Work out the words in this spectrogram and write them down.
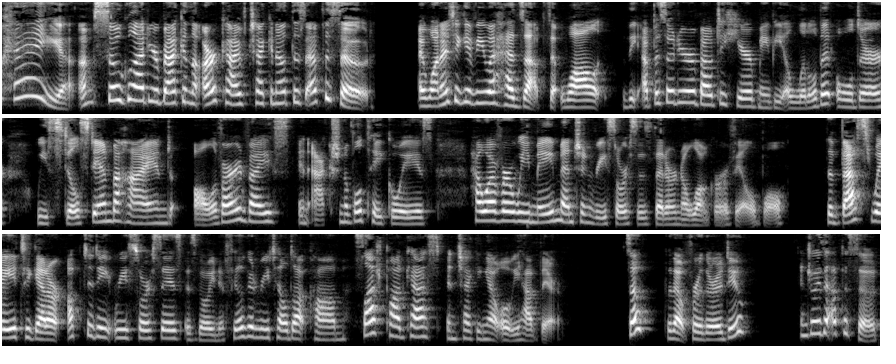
hey! I'm so glad you're back in the archive checking out this episode. I wanted to give you a heads up that while the episode you're about to hear may be a little bit older, we still stand behind all of our advice and actionable takeaways. However, we may mention resources that are no longer available. The best way to get our up-to-date resources is going to feelgoodretail.com slash podcast and checking out what we have there. So, without further ado, enjoy the episode.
